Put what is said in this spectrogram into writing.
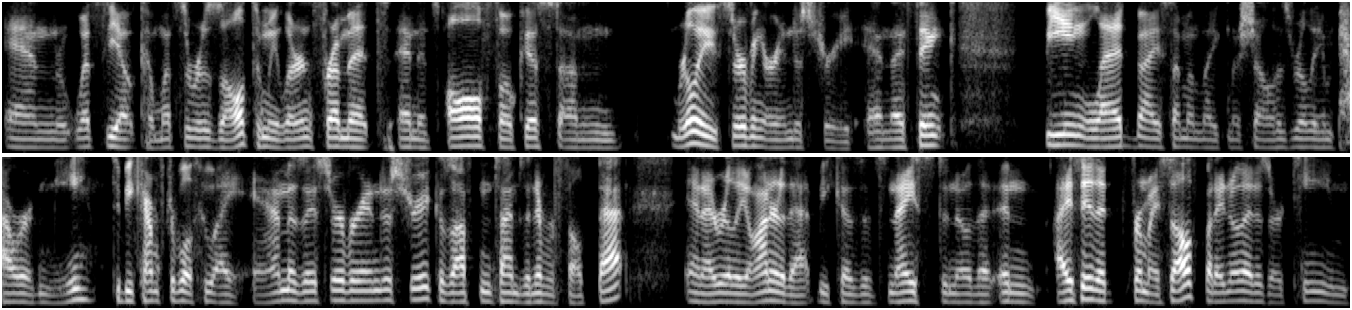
And what's the outcome? What's the result? And we learn from it. And it's all focused on really serving our industry. And I think being led by someone like Michelle has really empowered me to be comfortable with who I am as I serve our industry because oftentimes I never felt that. And I really honor that because it's nice to know that. And I say that for myself, but I know that as our team,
